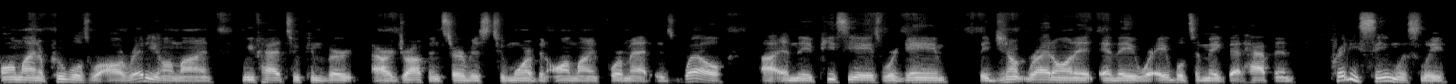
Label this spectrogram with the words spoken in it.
online approvals were already online, we've had to convert our drop in service to more of an online format as well. Uh, and the PCAs were game. They jumped right on it and they were able to make that happen pretty seamlessly.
